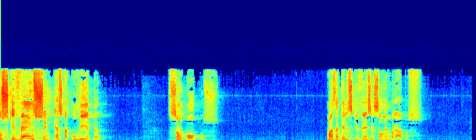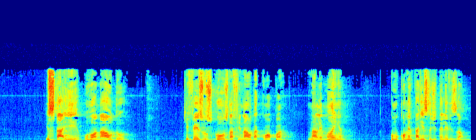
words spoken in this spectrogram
Os que vencem esta corrida são poucos. Mas aqueles que vencem são lembrados. Está aí o Ronaldo, que fez os gols da final da Copa na Alemanha, como comentarista de televisão.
